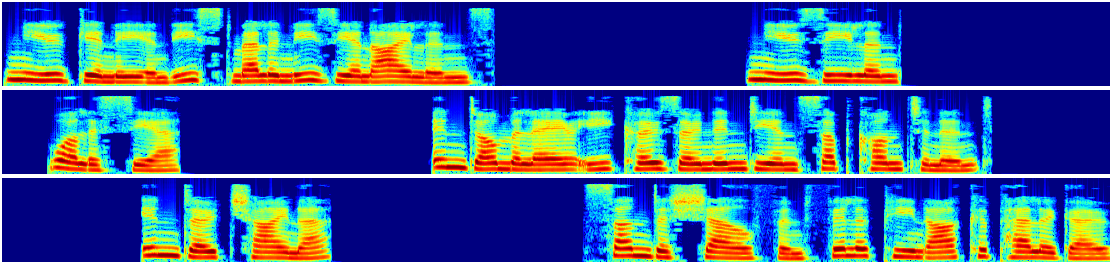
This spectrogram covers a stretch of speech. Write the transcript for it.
New Guinea and East Melanesian Islands New Zealand Wallacea Indomalaya ecozone Indian subcontinent Indochina Sunda Shelf and Philippine Archipelago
